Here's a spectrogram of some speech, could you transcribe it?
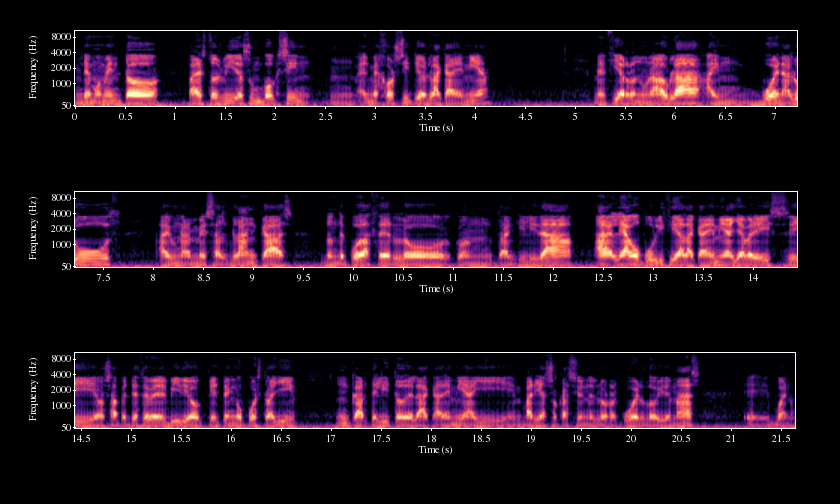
De momento para estos vídeos unboxing, mm, el mejor sitio es la academia. Me encierro en un aula, hay buena luz, hay unas mesas blancas donde puedo hacerlo con tranquilidad. Ah, le hago publicidad a la academia, ya veréis si os apetece ver el vídeo que tengo puesto allí, un cartelito de la academia y en varias ocasiones lo recuerdo y demás. Eh, bueno,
